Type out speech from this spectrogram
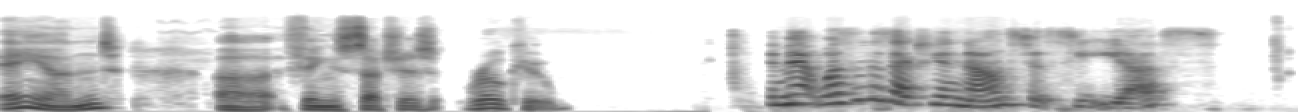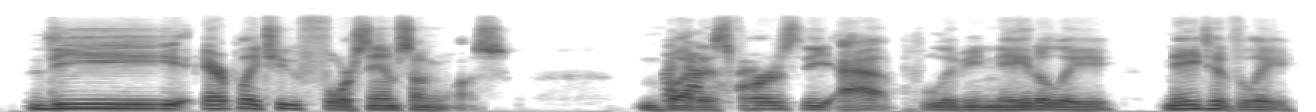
and uh, things such as Roku. And Matt, wasn't this actually announced at CES? The AirPlay 2 for Samsung was. But not as far as the app living natively natively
